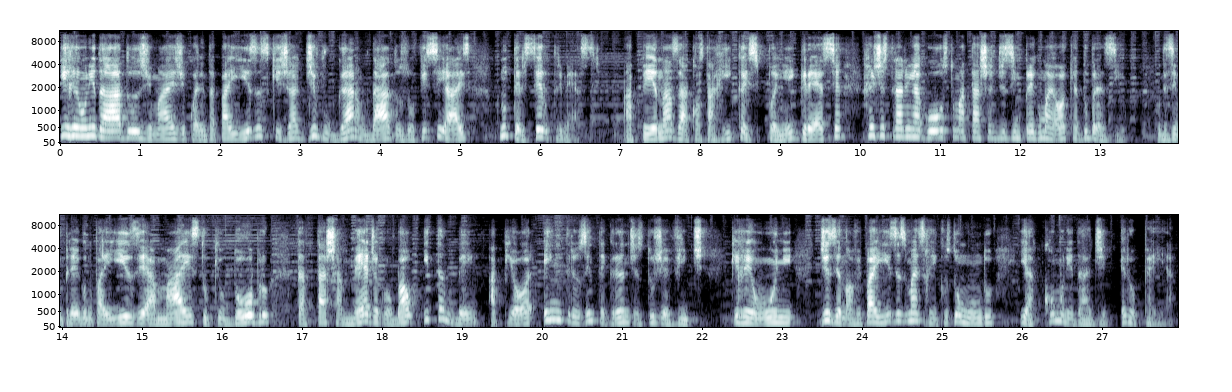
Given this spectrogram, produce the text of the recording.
e reúne dados de mais de 40 países que já divulgaram dados oficiais no terceiro trimestre. Apenas a Costa Rica, Espanha e Grécia registraram em agosto uma taxa de desemprego maior que a do Brasil. O desemprego no país é a mais do que o dobro da taxa média global e também a pior entre os integrantes do G20, que reúne 19 países mais ricos do mundo e a comunidade europeia.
